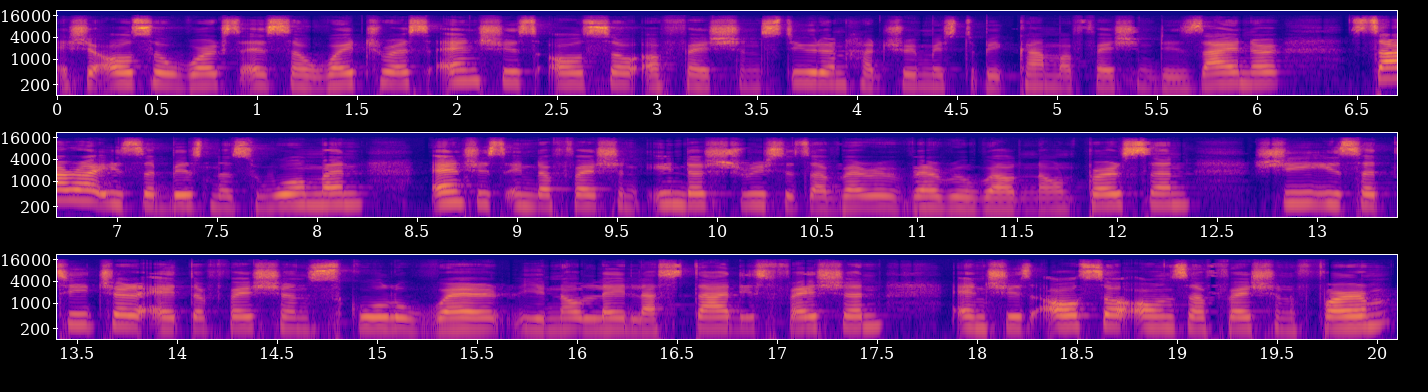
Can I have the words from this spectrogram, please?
And she also works as a waitress and she's also a fashion student. Her dream is to become a fashion designer. Sarah is a businesswoman and she's in the fashion industry. She's a very, very well known person. She is a teacher at the fashion school where, you know, Leila studies fashion and she also owns a fashion firm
